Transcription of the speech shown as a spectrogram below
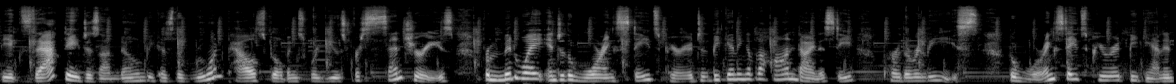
The exact age is unknown because the ruined palace buildings were used for centuries, from midway into the Warring States period to the beginning of the Han Dynasty, per the release. The Warring States period began in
